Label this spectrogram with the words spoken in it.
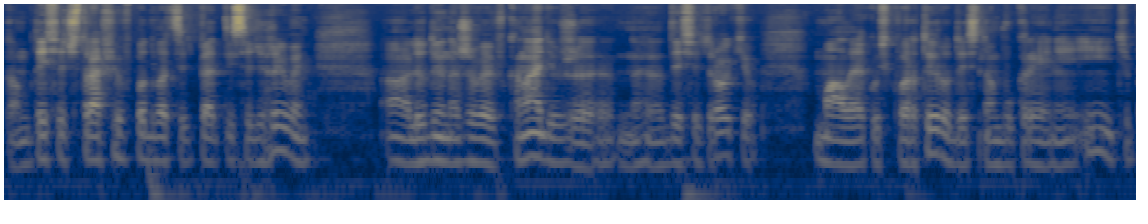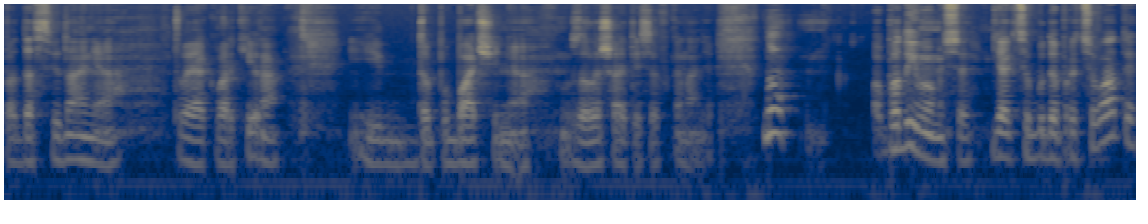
там 10 штрафів по 25 тисяч гривень людина живе в Канаді вже 10 років, мала якусь квартиру десь там в Україні, і, типа, до свідання, твоя квартира, і до побачення, залишайтеся в Канаді. Ну, подивимося, як це буде працювати.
